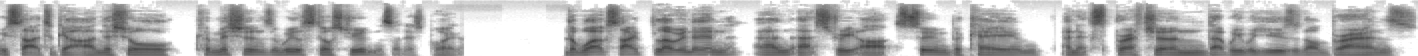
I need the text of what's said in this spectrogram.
We started to get our initial commissions and we were still students at this point. The work started flowing in and that street art soon became an expression that we were using on brands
